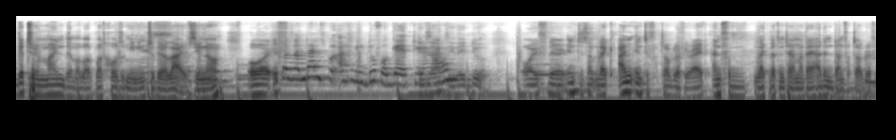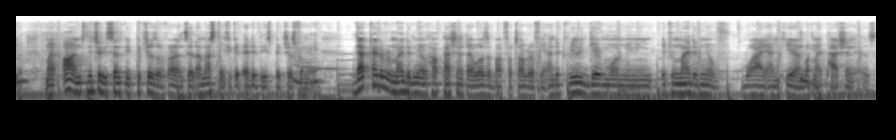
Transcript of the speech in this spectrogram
get to remind them about what holds meaning to their lives, you know? Or if Because sometimes people actually do forget, you exactly know. Exactly, they do. Or if they're into something like i'm into photography right? And for like that entire month i hadn't done photography. Mm-hmm. My aunt literally sent me pictures of her and said i'm asking if you could edit these pictures for me. That kind of reminded me of how passionate i was about photography and it really gave more meaning. It reminded me of why i'm here and what my mm-hmm. passion is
